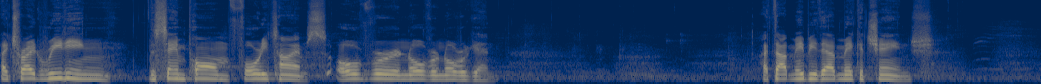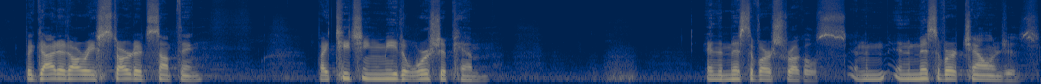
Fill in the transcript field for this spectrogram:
I tried reading the same poem 40 times over and over and over again. I thought maybe that'd make a change. But God had already started something by teaching me to worship Him in the midst of our struggles, in the, in the midst of our challenges.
